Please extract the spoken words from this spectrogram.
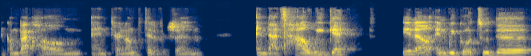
and come back home and turn on the television, and that's how we get, you know, and we go to the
